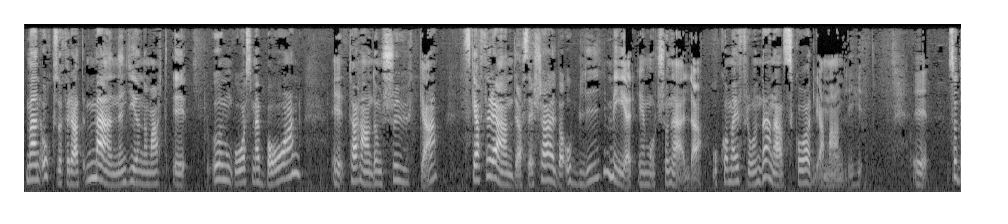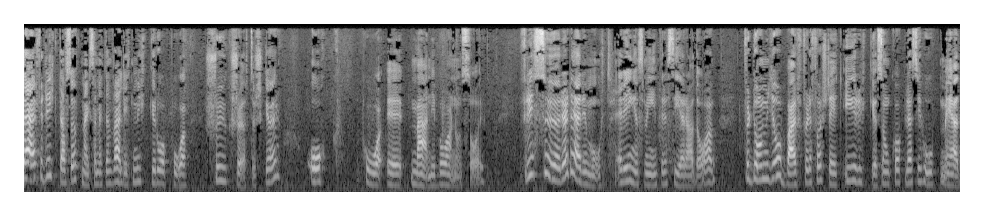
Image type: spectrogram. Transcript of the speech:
men också för att männen genom att eh, umgås med barn, eh, ta hand om sjuka, ska förändra sig själva och bli mer emotionella och komma ifrån denna skadliga manlighet. Eh, så därför riktas uppmärksamheten väldigt mycket då på sjuksköterskor och på eh, män i barnomsorg. Frisörer däremot är det ingen som är intresserad av. För de jobbar för det första i ett yrke som kopplas ihop med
